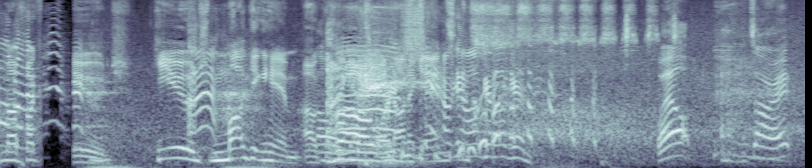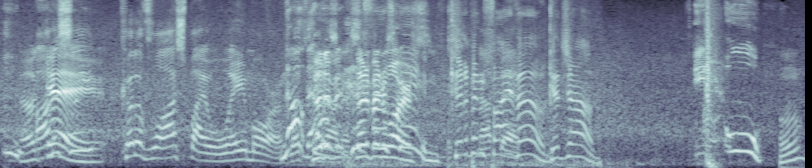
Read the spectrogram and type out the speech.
motherfucker. Huge. Huge. Ah. Mugging him. Oh, oh, okay. Oh, bro. bro. On again. Okay, all good, all good. Well, it's all right. Honestly, Okay. could have lost by way more. No, Let's that Could have honest. could have been worse. game. Could have been 5-0. Good job. Oh. Oh.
